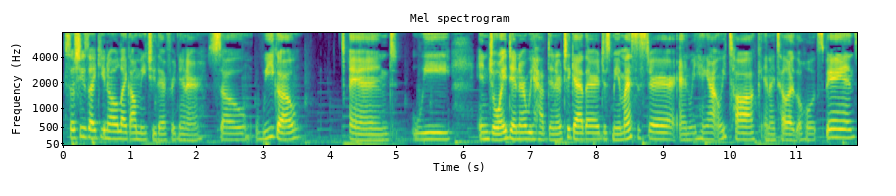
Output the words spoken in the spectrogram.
so she's like, you know, like I'll meet you there for dinner. So we go and we enjoy dinner. We have dinner together, just me and my sister, and we hang out and we talk. And I tell her the whole experience.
